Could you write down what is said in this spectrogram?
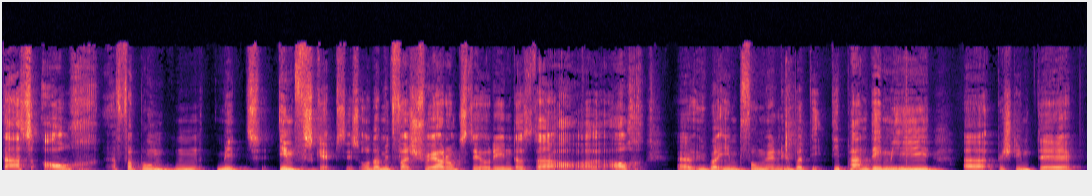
das auch verbunden mit Impfskepsis oder mit Verschwörungstheorien, dass da auch äh, über Impfungen, über die Pandemie bestimmte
